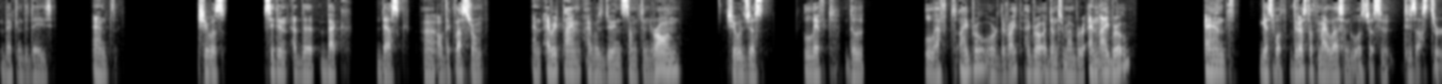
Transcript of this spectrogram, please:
back in the days, and she was sitting at the back desk uh, of the classroom, and every time I was doing something wrong, she would just lift the left eyebrow or the right eyebrow. I don't remember an eyebrow and guess what? The rest of my lesson was just a disaster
